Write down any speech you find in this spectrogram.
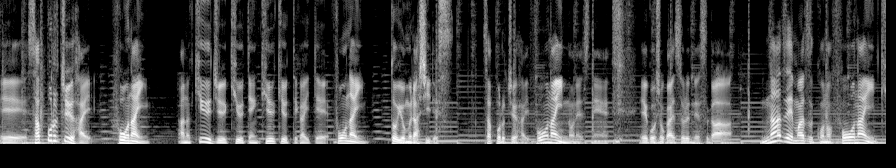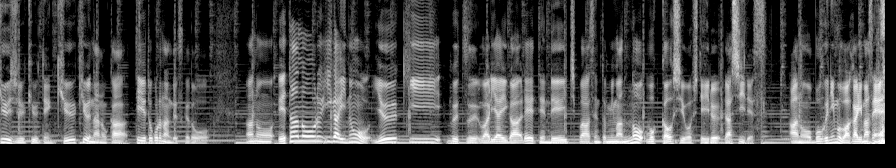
えー、札幌チューハイ49。あの99.99って書いて49と読むらしいです。札幌チューハイ49のですね、えー、ご紹介するんですが、なぜまずこの4999.99なのかっていうところなんですけど、あのエタノール以外の有機物割合が0.01%未満のウォッカを使用しているらしいです。あの僕にも分かりません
